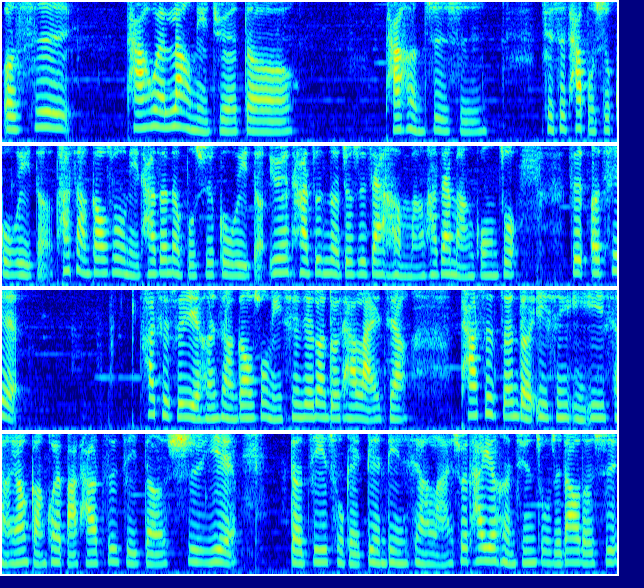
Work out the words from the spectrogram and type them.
而是他会让你觉得他很自私。其实他不是故意的，他想告诉你他真的不是故意的，因为他真的就是在很忙，他在忙工作，这而且他其实也很想告诉你，现阶段对他来讲。他是真的一心一意想要赶快把他自己的事业的基础给奠定下来，所以他也很清楚知道的是，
